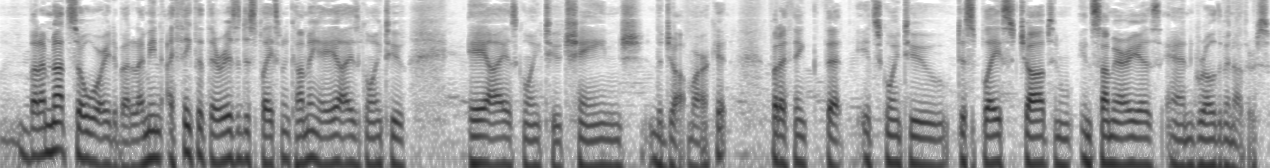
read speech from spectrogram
but I'm not so worried about it. I mean, I think that there is a displacement coming. AI is going to AI is going to change the job market, but I think that it's going to displace jobs in, in some areas and grow them in others.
